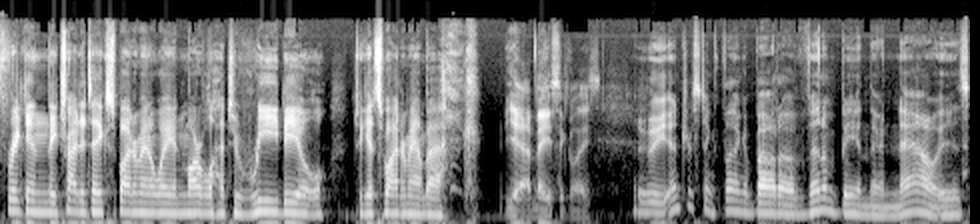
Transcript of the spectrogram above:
freaking they tried to take Spider Man away and Marvel had to re-deal to get Spider Man back. yeah, basically. The interesting thing about uh, Venom being there now is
